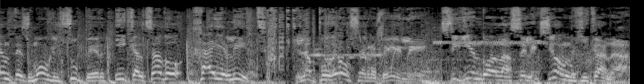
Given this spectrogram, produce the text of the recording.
lubricantes móvil super y calzado High Elite. La Poderosa RBL, siguiendo a la selección mexicana.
